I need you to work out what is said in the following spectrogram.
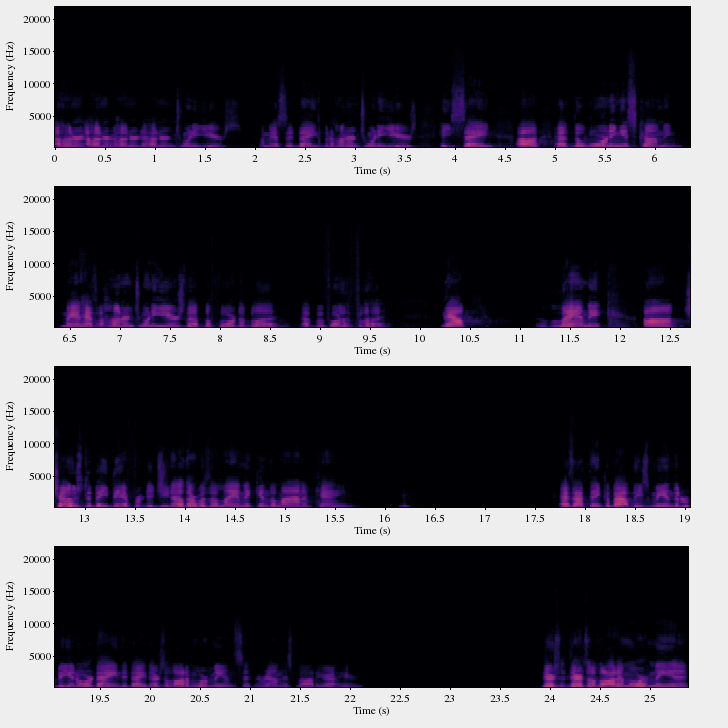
100, 100, 100, 120 years. I mean, I said days, but 120 years. He's saying uh, uh, the warning is coming. Man has 120 years left before the blood, uh, before the flood. Now, Lamech uh, chose to be different. Did you know there was a Lamech in the line of Cain? As I think about these men that are being ordained today, there's a lot of more men sitting around this body right here. There's, there's a lot of more men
